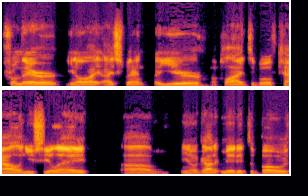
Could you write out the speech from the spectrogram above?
from there, you know, I, I, spent a year, applied to both Cal and UCLA. Um, you know, got admitted to both,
